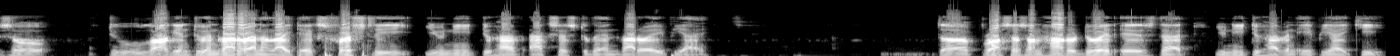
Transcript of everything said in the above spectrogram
So to log into Envato Analytics, firstly you need to have access to the Envato API. The process on how to do it is that you need to have an API key.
